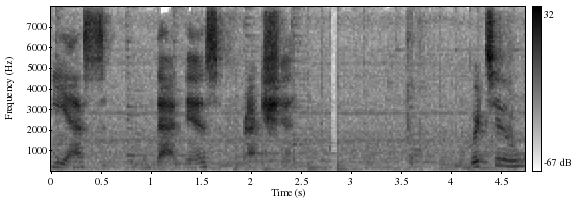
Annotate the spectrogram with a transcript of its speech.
Yes, that is fraction. Number 2.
